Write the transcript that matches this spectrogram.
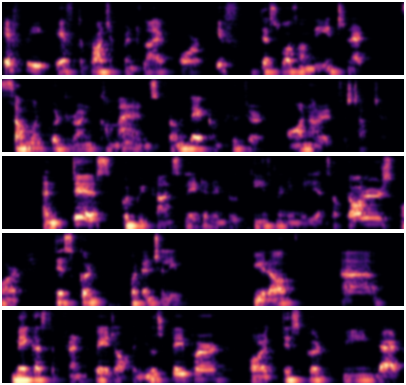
if we if the project went live or if this was on the internet someone could run commands from their computer on our infrastructure. And this could be translated into these many millions of dollars, or this could potentially, you know, uh, make us the front page of a newspaper, or this could mean that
